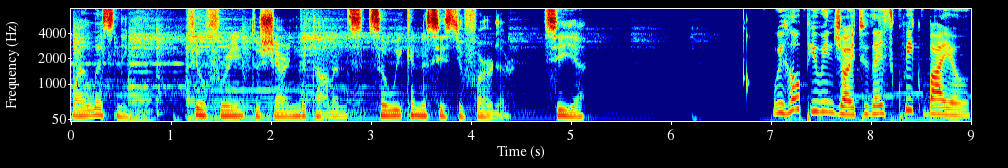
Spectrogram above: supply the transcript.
while listening? Feel free to share in the comments so we can assist you further. See ya! We hope you enjoyed today's quick bio.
